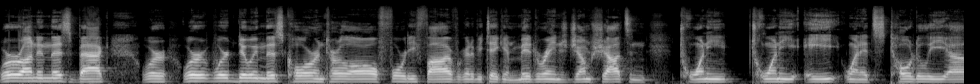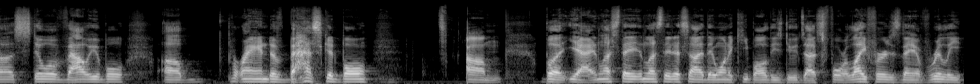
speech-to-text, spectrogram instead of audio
we're running this back, we're we're we're doing this core until all 45. We're going to be taking mid range jump shots and 20 28 when it's totally uh, still a valuable uh, brand of basketball. Um, but yeah, unless they unless they decide they want to keep all these dudes as four lifers, they have really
